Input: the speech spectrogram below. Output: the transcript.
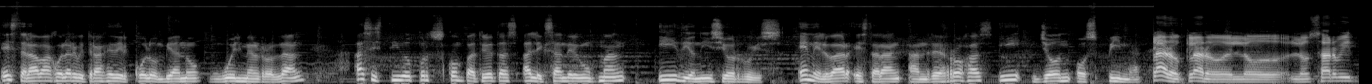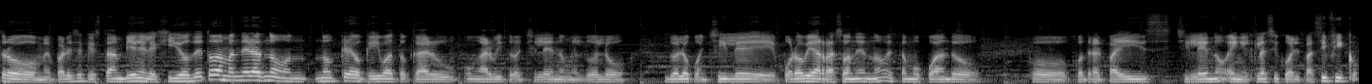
estará bajo el arbitraje del colombiano Wilmer Roldán, asistido por sus compatriotas Alexander Guzmán y Dionisio Ruiz. En el bar estarán Andrés Rojas y John Ospina. Claro, claro, los árbitros me parece que están bien elegidos. De todas maneras, no, no creo que iba a tocar un, árbitro chileno en el duelo, duelo con Chile por obvias razones, ¿no? Estamos jugando contra el país chileno en el Clásico del Pacífico.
